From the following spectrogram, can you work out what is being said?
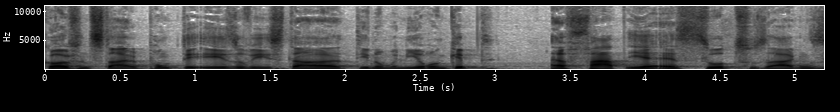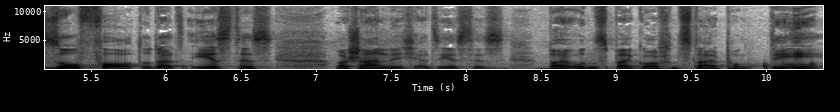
golfenstyle.de, so wie es da die Nominierung gibt erfahrt ihr es sozusagen sofort und als erstes, wahrscheinlich als erstes bei uns bei golfenstyle.de.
